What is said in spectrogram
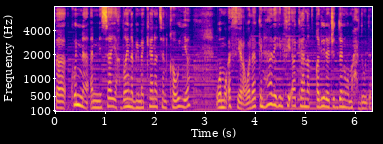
فكن النساء يحظين بمكانة قوية ومؤثرة ولكن هذه الفئة كانت قليلة جدا ومحدودة.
